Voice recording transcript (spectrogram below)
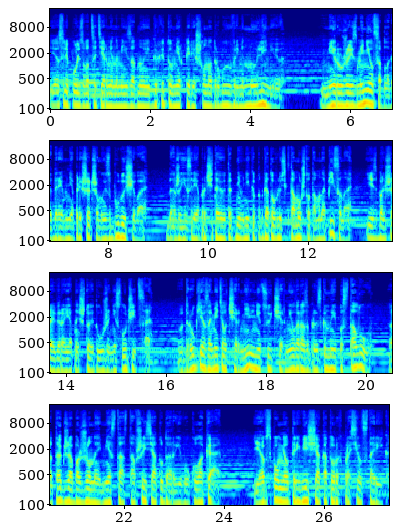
Если пользоваться терминами из одной игры, то мир перешел на другую временную линию. Мир уже изменился благодаря мне, пришедшему из будущего. Даже если я прочитаю этот дневник и подготовлюсь к тому, что там написано, есть большая вероятность, что это уже не случится. Вдруг я заметил чернильницу и чернила, разбрызганные по столу, а также обожженное место, оставшееся от удара его кулака. Я вспомнил три вещи, о которых просил старик.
